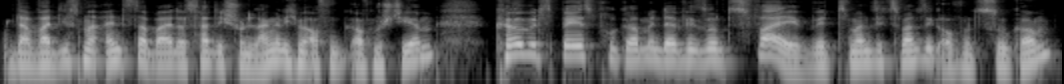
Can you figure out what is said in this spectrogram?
da war diesmal eins dabei, das hatte ich schon lange nicht mehr auf dem, auf dem Schirm. Kerbal Space Programm in der Version 2 wird 2020 auf uns zukommen.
